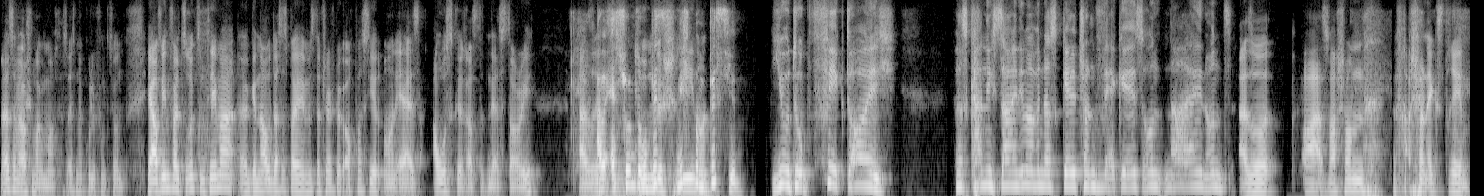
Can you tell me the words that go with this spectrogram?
das haben wir auch schon mal gemacht. Das ist echt eine coole Funktion. Ja, auf jeden Fall zurück zum Thema. Äh, genau das ist bei Mr. Trashback auch passiert und er ist ausgerastet in der Story. Also Aber er ist schon so ein bisschen, nicht so ein bisschen. YouTube, fickt euch! Das kann nicht sein, immer wenn das Geld schon weg ist und nein und also, oh, es war schon, war schon extrem.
